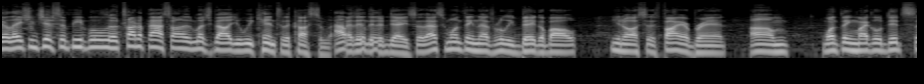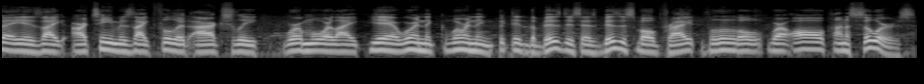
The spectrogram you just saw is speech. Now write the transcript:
relationships with people. So try to pass on as much value we can to the customer Absolutely. at the end of the day. So that's one thing that's really big about, you know, us as Firebrand. Um, one thing Michael did say is like our team is like full of actually we're more like yeah we're in the we're in the, in the business as business folks right we're all connoisseurs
